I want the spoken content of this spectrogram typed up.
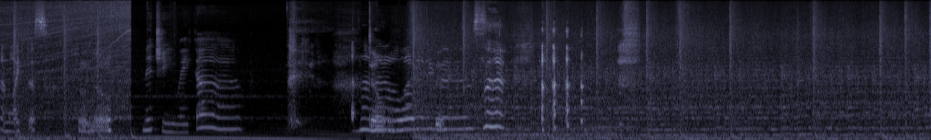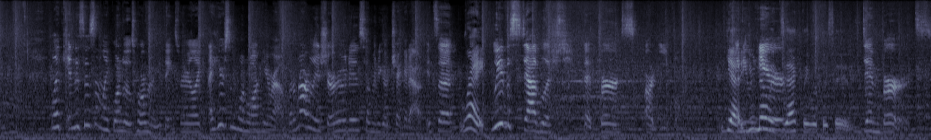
I don't like this. oh no. Mitchy, wake up. Don't like this. like, and this isn't like one of those horror movie things where you're like, I hear someone walking around, but I'm not really sure who it is, so I'm gonna go check it out. It's a Right. we've established that birds are evil. Yeah, And you you know exactly what this is. Dim birds.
